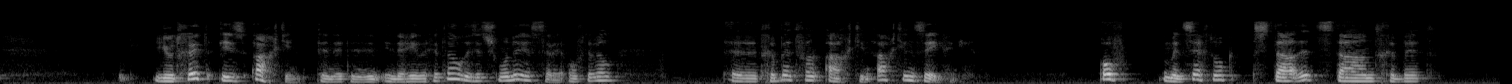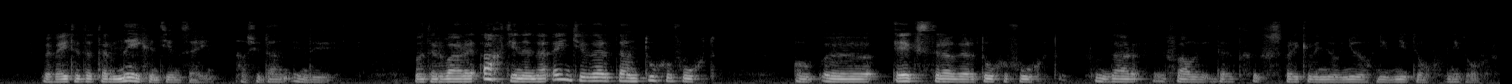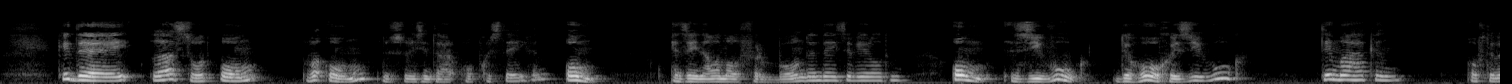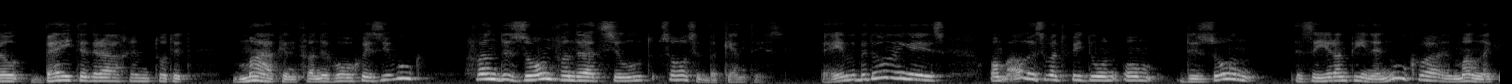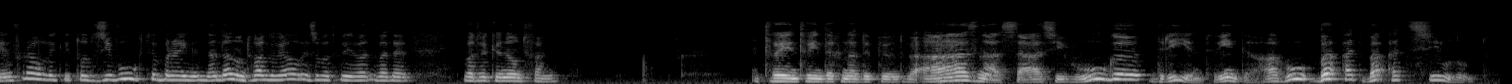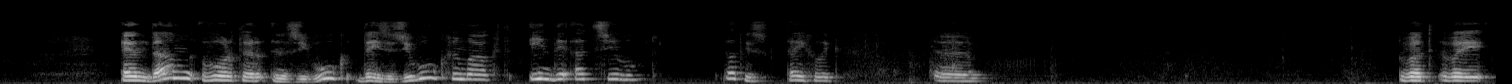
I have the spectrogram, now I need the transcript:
Judget is 18, en in, in de hele getal is het Shmoneesre, oftewel uh, het gebed van 18, 18 zegeningen. Of men zegt ook, sta, het staand gebed. We weten dat er 19 zijn, als je dan in de, want er waren 18 en er eentje werd dan toegevoegd op, uh, extra werd toegevoegd. Daar dat spreken we nu, nog niet, niet over. Niet over. Kedei, laatst om, waarom, dus we zijn daar opgestegen, om, en zijn allemaal verbonden deze werelden, om zivuk, de hoge zivuk, te maken, oftewel bij te dragen tot het maken van de hoge zivuk, van de zoon van de Atsilut, zoals het bekend is. De hele bedoeling is om alles wat we doen, om de zoon, de Zeeranpien en Nukwa, een mannelijke en vrouwelijke, tot zivuk te brengen. En dan ontvangen we alles wat we, wat, wat, wat we kunnen ontvangen. 22 naar de punt, we asna sa zivuge, 23, ahu ba'at ba'at silut. En dan wordt er een zivuk, deze zivuk gemaakt in de atsilut. Dat is eigenlijk uh, wat wij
